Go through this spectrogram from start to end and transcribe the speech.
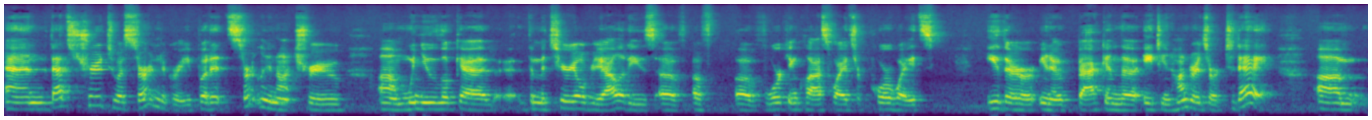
And that's true to a certain degree, but it's certainly not true um, when you look at the material realities of, of, of working class whites or poor whites either you know back in the 1800s or today. Um,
